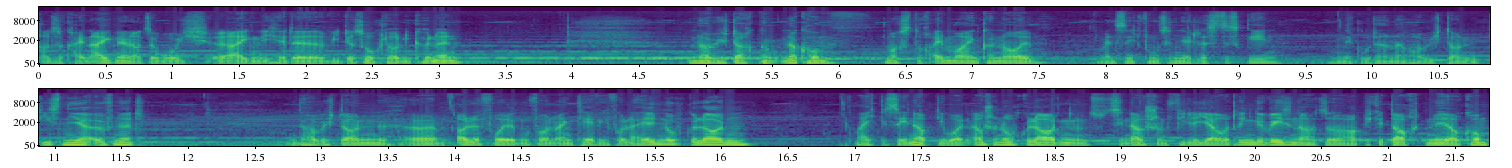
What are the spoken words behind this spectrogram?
also keinen eigenen, also wo ich äh, eigentlich hätte Videos hochladen können. Dann habe ich gedacht, na komm, machst noch einmal einen Kanal. Wenn es nicht funktioniert, lässt es gehen. Na gut, dann habe ich dann diesen hier eröffnet. Und da habe ich dann äh, alle Folgen von Ein Käfig voller Helden hochgeladen. Weil ich gesehen habe, die wurden auch schon hochgeladen und sind auch schon viele Jahre drin gewesen. Also habe ich gedacht, naja komm,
